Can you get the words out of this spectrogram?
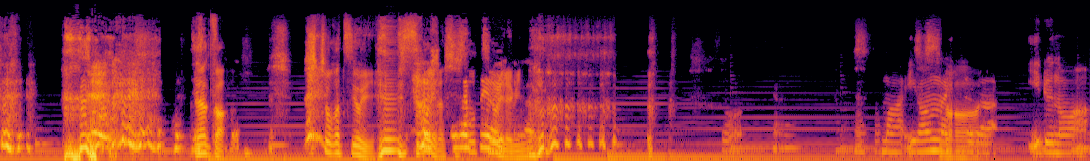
なんか主張が強い。すごいな主張強いねみんな。そう。なんかまあいろんな人がいるのは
